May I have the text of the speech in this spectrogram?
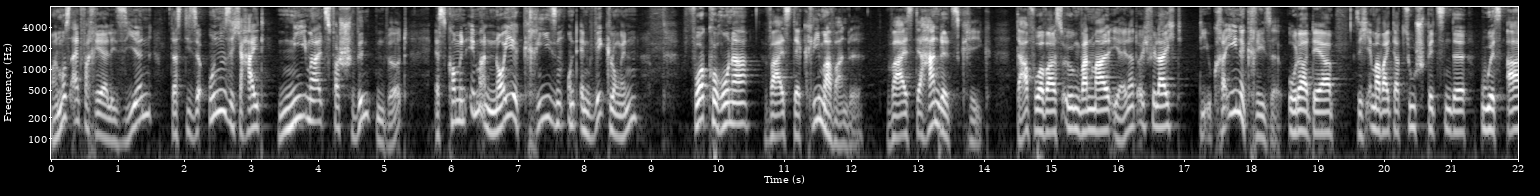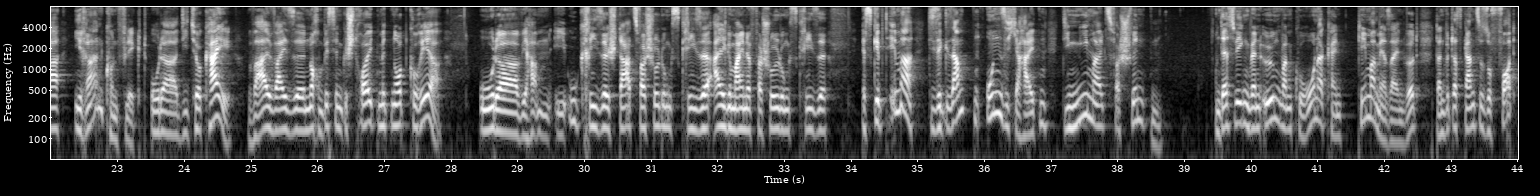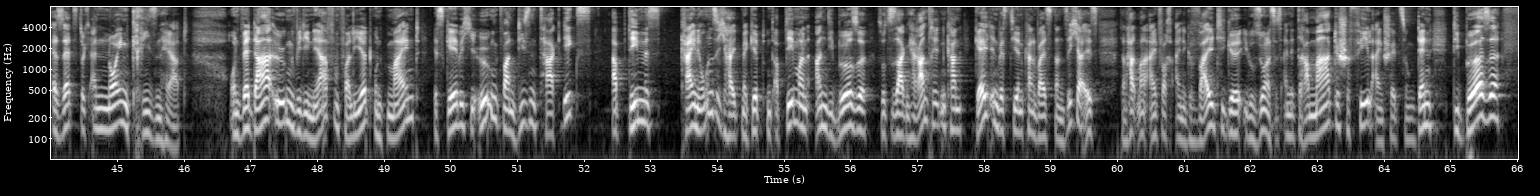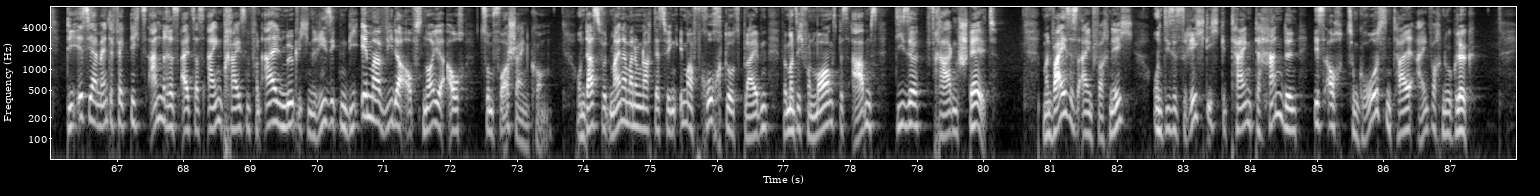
Man muss einfach realisieren, dass diese Unsicherheit niemals verschwinden wird. Es kommen immer neue Krisen und Entwicklungen. Vor Corona war es der Klimawandel war es der Handelskrieg. Davor war es irgendwann mal, ihr erinnert euch vielleicht, die Ukraine-Krise oder der sich immer weiter zuspitzende USA-Iran-Konflikt oder die Türkei, wahlweise noch ein bisschen gestreut mit Nordkorea. Oder wir haben EU-Krise, Staatsverschuldungskrise, allgemeine Verschuldungskrise. Es gibt immer diese gesamten Unsicherheiten, die niemals verschwinden. Und deswegen, wenn irgendwann Corona kein Thema mehr sein wird, dann wird das Ganze sofort ersetzt durch einen neuen Krisenherd. Und wer da irgendwie die Nerven verliert und meint, es gäbe hier irgendwann diesen Tag X, ab dem es keine Unsicherheit mehr gibt und ab dem man an die Börse sozusagen herantreten kann, Geld investieren kann, weil es dann sicher ist, dann hat man einfach eine gewaltige Illusion. Das ist eine dramatische Fehleinschätzung. Denn die Börse die ist ja im Endeffekt nichts anderes als das Einpreisen von allen möglichen Risiken, die immer wieder aufs Neue auch zum Vorschein kommen. Und das wird meiner Meinung nach deswegen immer fruchtlos bleiben, wenn man sich von morgens bis abends diese Fragen stellt. Man weiß es einfach nicht und dieses richtig getimte Handeln ist auch zum großen Teil einfach nur Glück.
